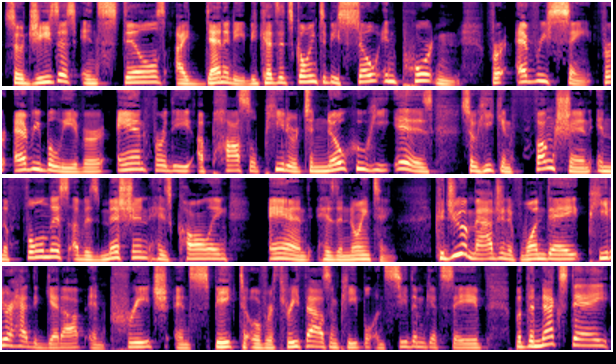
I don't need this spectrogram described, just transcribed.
So Jesus instills identity because it's going to be so important for every saint, for every believer, and for the apostle Peter to know who he is so he can function in the fullness of his mission, his calling, and his anointing. Could you imagine if one day Peter had to get up and preach and speak to over 3,000 people and see them get saved? But the next day,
